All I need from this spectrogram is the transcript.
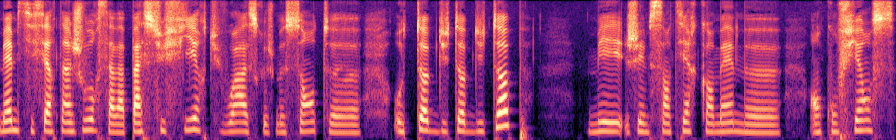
même si certains jours ça va pas suffire, tu vois, à ce que je me sente euh, au top du top du top, mais je vais me sentir quand même euh, en confiance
